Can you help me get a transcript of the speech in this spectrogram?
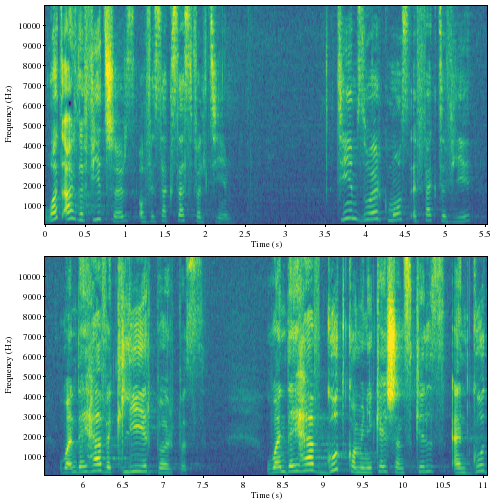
What are the features of a successful team? Teams work most effectively when they have a clear purpose, when they have good communication skills and good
